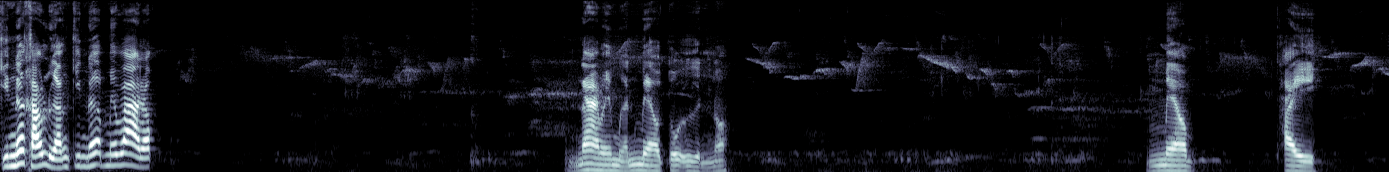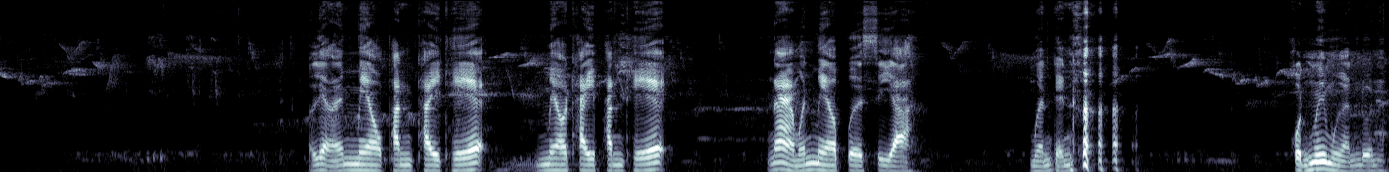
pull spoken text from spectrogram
กินเนื้อขาวเหลืองกินเนื้อะไม่ว่าหรอก หน้าไม่เหมือนแมวตัวอื่นเนาะแมวไทยเขาเรียกอะไรแมวพันธุ์ไทยเทะแมวไทยพันธุ์เทะหน้าเหมือนแมวเปอร์เซีย เหมือนแต่หน้าขนไม่เหมือนดูนะ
